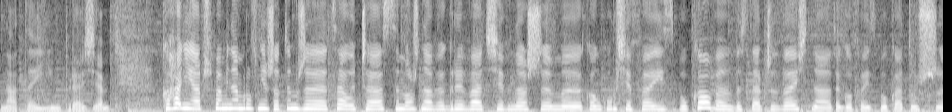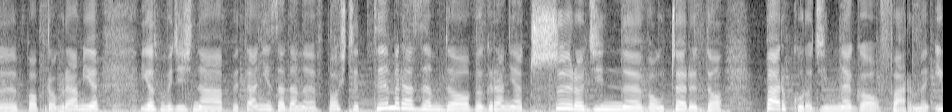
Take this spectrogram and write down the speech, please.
na tej imprezie. Kochani, ja przypominam również o tym, że cały czas można wygrywać w naszym konkursie facebookowym. Wystarczy wejść na tego Facebooka tuż e, po programie i odpowiedzieć na pytanie zadane w poście. Tym razem do wygrania trzy rodzinne vouchery do parku rodzinnego Farmy i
